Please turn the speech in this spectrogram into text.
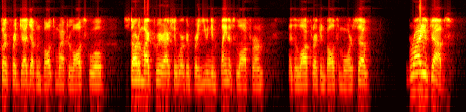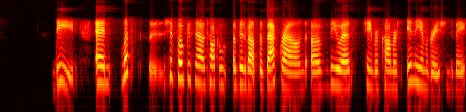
clerk for a judge up in Baltimore after law school. Started my career actually working for a union plaintiffs law firm as a law clerk in Baltimore. So, variety of jobs. Indeed. And let's shift focus now to talk a, a bit about the background of the U.S. Chamber of Commerce in the immigration debate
